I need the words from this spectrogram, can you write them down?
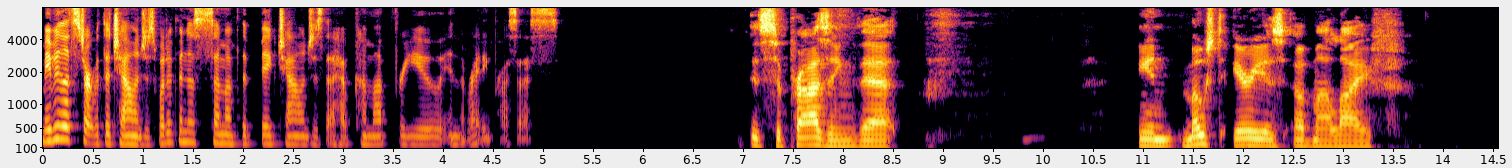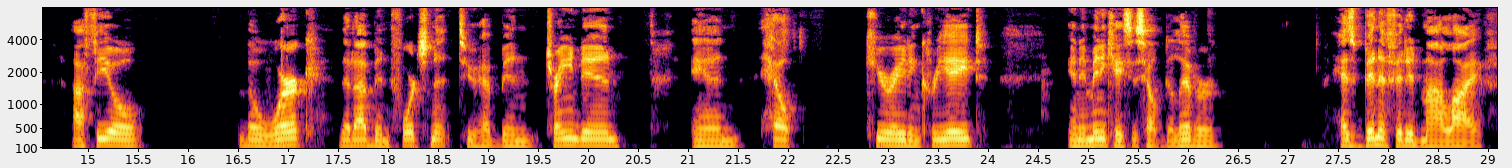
maybe let's start with the challenges. What have been some of the big challenges that have come up for you in the writing process? It's surprising that in most areas of my life, I feel the work that I've been fortunate to have been trained in and help curate and create, and in many cases help deliver, has benefited my life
